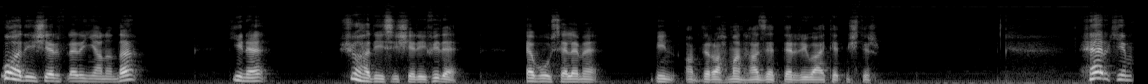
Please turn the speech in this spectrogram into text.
Bu hadis-i şeriflerin yanında yine şu hadisi şerifi de Ebu Seleme bin Abdurrahman Hazretleri rivayet etmiştir. Her kim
